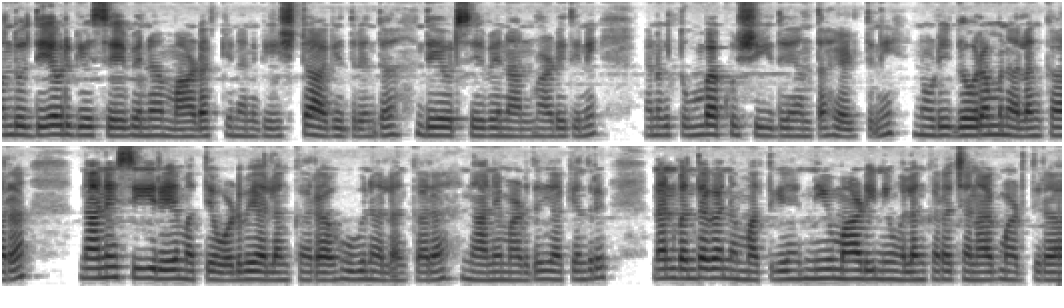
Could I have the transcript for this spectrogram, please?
ಒಂದು ದೇವರಿಗೆ ಸೇವೆನ ಮಾಡೋಕ್ಕೆ ನನಗೆ ಇಷ್ಟ ಆಗಿದ್ದರಿಂದ ದೇವ್ರ ಸೇವೆ ನಾನು ಮಾಡಿದ್ದೀನಿ. ನನಗೆ ತುಂಬ ಖುಷಿ ಇದೆ ಅಂತ ಹೇಳ್ತೀನಿ. ನೋಡಿ, ಗೌರಮ್ಮನ ಅಲಂಕಾರ. ನಾನೇ ಸೀರೆ ಮತ್ತು ಒಡವೆ ಅಲಂಕಾರ, ಹೂವಿನ ಅಲಂಕಾರ ನಾನೇ ಮಾಡಿದೆ. ಯಾಕೆಂದರೆ, ನಾನು ಬಂದಾಗ ನಮ್ಮ ಅತ್ತಿಗೆ ನೀವು ಮಾಡಿ, ನೀವು ಅಲಂಕಾರ ಚೆನ್ನಾಗಿ ಮಾಡ್ತೀರಾ?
